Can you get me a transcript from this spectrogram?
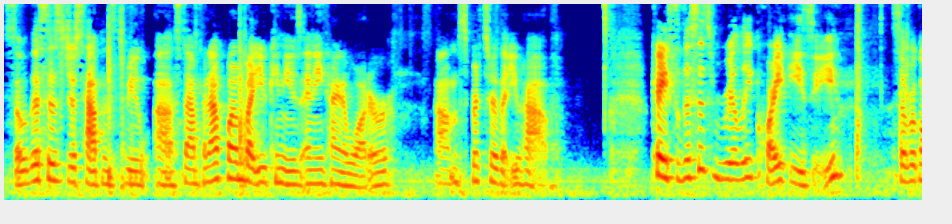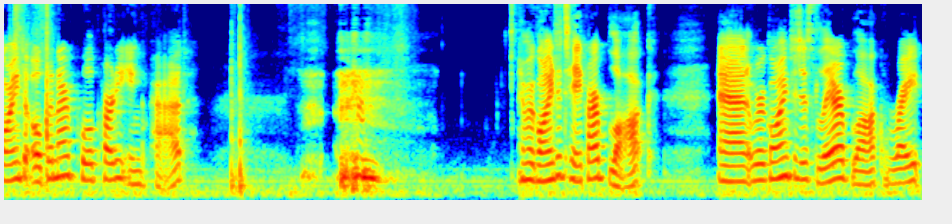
So this is just happens to be a Stampin' Up! one, but you can use any kind of water um, spritzer that you have. Okay, so this is really quite easy. So we're going to open our Pool Party ink pad. and we're going to take our block and we're going to just lay our block right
